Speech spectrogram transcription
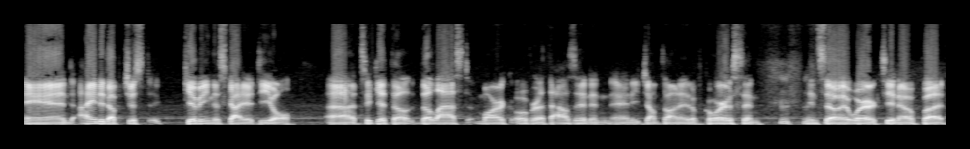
and I ended up just giving this guy a deal. Uh, to get the the last mark over a thousand, and, and he jumped on it, of course, and and so it worked, you know. But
